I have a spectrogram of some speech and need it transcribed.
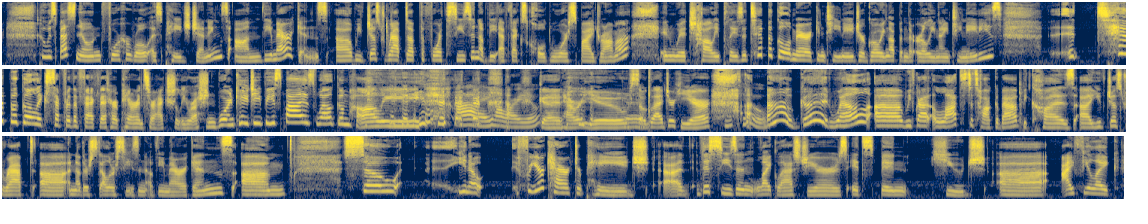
who is best known for her role as Paige Jennings on The Americans. Uh, we've just wrapped up the fourth season of the FX Cold War spy drama, in which Holly plays a typical American teenager growing up in the early 1980s. It typical, except for the fact that her parents are actually Russian born KGB spies. Welcome, Holly. Hi, how are you? Good. How are you? so glad you're here. Me too. Uh, oh, good. Well, uh, we've got lots to talk about because uh, you've just wrapped uh, another stellar season of The Americans. Um, so, you know, for your character Paige, uh, this season, like last year's, it's been huge. Uh, I feel like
